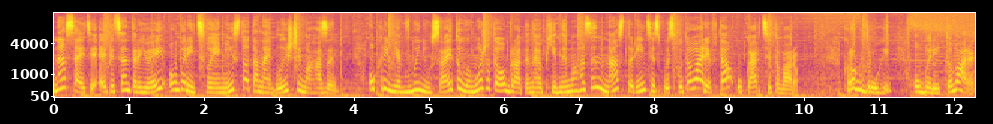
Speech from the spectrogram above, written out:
На сайті Epicenter.ua оберіть своє місто та найближчий магазин. Окрім як в меню сайту, ви можете обрати необхідний магазин на сторінці списку товарів та у картці товару. Крок другий. Оберіть товари.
